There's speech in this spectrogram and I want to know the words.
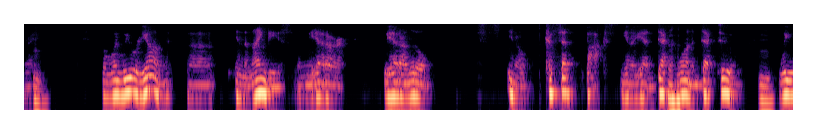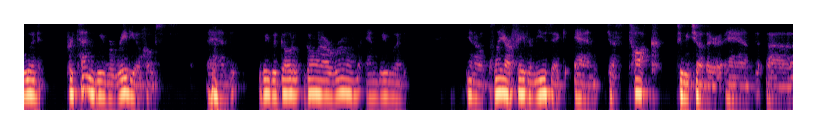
right? Hmm. But when we were young uh, in the '90s, and we had our we had our little you know cassette box. You know, you had deck uh-huh. one and deck two mm. we would pretend we were radio hosts and we would go to go in our room and we would you know play our favorite music and just talk to each other and uh,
